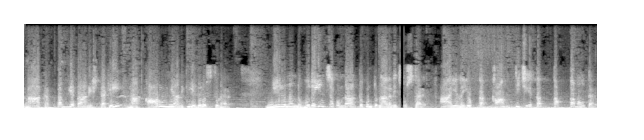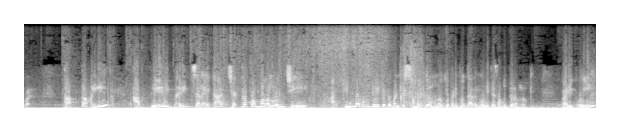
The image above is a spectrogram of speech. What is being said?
నా కర్తవ్యతానిష్టకి నా కారుణ్యానికి ఎదురొస్తున్నారు. మీరు నన్ను ఉదయించకుండా అడ్డుకుంటున్నారని చూస్తారు. ఆయన యొక్క కాంతి చేత తప్తమవుతారు వాళ్ళు తప్తమై ఆ వేడి భరించలేక చెట్ల కొమ్మలలోంచి ఆ కింద ఉండేటటువంటి సముద్రంలోకి పడిపోతారు లోహిత సముద్రంలోకి. పడిపోయి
